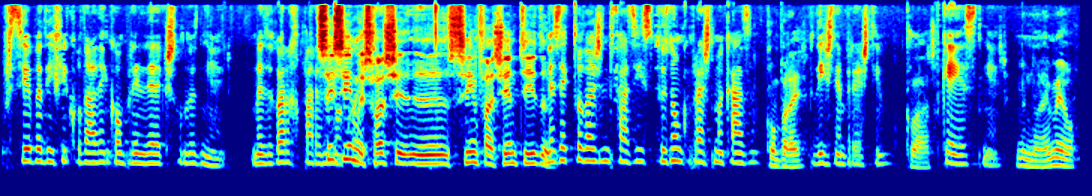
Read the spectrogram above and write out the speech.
Percebo a dificuldade em compreender a questão do dinheiro. Mas agora repara Sim, sim, mas coisa. faz, eh, sim, faz sentido. Mas é que toda a gente faz isso. Tu não compraste uma casa? Comprei. Pediste empréstimo? Claro. Quem é esse dinheiro? Não é meu,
